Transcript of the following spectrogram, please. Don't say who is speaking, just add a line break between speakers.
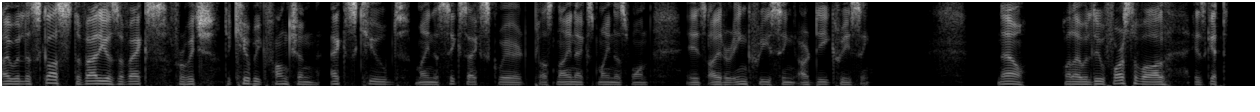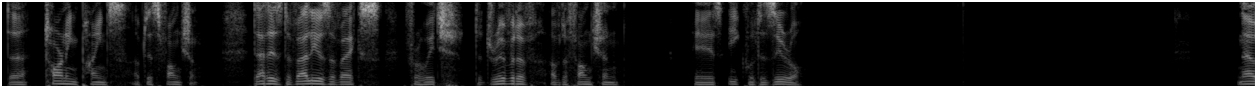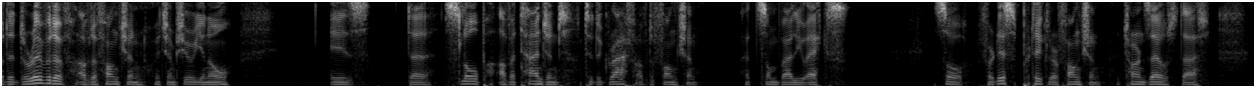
I will discuss the values of x for which the cubic function x cubed minus 6x squared plus 9x minus 1 is either increasing or decreasing. Now, what I will do first of all is get the turning points of this function. That is the values of x for which the derivative of the function is equal to 0. Now the derivative of the function, which I'm sure you know, is the slope of a tangent to the graph of the function at some value x. So for this particular function, it turns out that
